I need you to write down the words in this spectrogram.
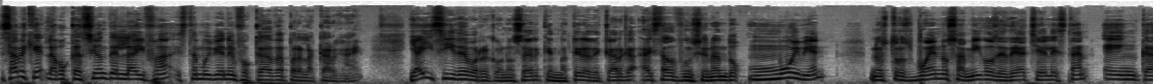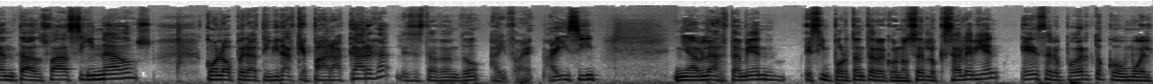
¿Sabe que La vocación del AIFA está muy bien enfocada para la carga. ¿eh? Y ahí sí debo reconocer que en materia de carga ha estado funcionando muy bien. Nuestros buenos amigos de DHL están encantados, fascinados con la operatividad que para carga les está dando AIFA. Ahí sí, ni hablar. También es importante reconocer lo que sale bien. Ese aeropuerto como el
